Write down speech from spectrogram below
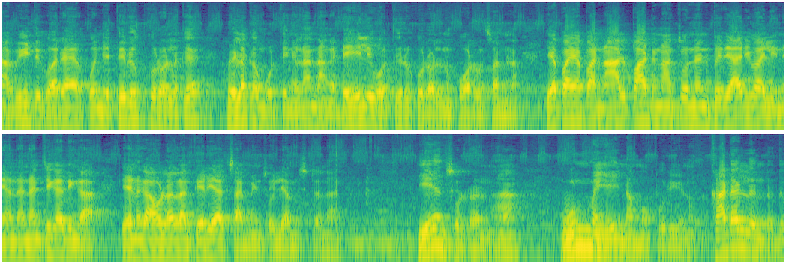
நான் வீட்டுக்கு வரேன். கொஞ்சம் திருக்குறளுக்கு விளக்கம் கொடுத்தீங்கன்னா நாங்கள் டெய்லி ஒரு திருக்குறள்னு போடுறோம் சாமி. நான் எப்பா எப்பா நாலு பாட்டு நான் சொன்னேன்னு பெரிய அறிவாளி நீ என்ன நினச்சிக்காதீங்க. எனக்கு அவ்வளோலாம் தெரியாது சாமின்னு சொல்லி அனுப்பிச்சிட்டேன் நான். ஏன் சொல்கிறேன்னா உண்மையை நம்ம புரியணும். கடல்ன்றது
